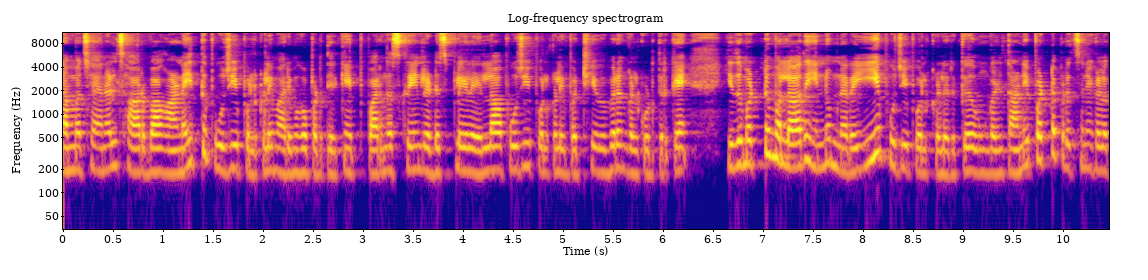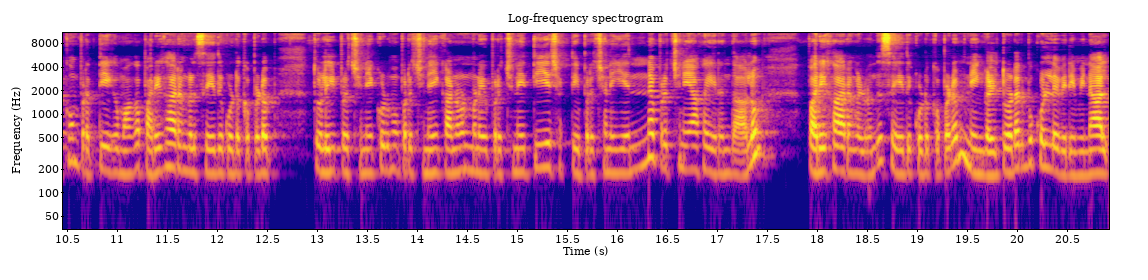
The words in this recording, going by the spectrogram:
நம்ம சேனல் சார்பாக அனைத்து பூஜை பொருட்களையும் அறிமுகப்படுத்தியிருக்கேன். இப்போ பாருங்கள் ஸ்க்ரீனில் டிஸ்பிளேயில் எல்லா பூஜை பொருட்களையும் பற்றிய விவரங்கள் கொடுத்துருக்கேன். இது மட்டுமல்லாது இன்னும் நிறைய பூஜை பொருட்கள் இருக்குது உங்கள் தனிப்பட்ட பிரச்சனைகளுக்கும் பிரத்யேகமாக பரிகாரங்கள் செய்து கொடுக்கப்படும். தொழில் பிரச்சனை குடும்ப பிரச்சனை கணவன் மனைவி பிரச்சனை தீய சக்தி பிரச்சனை என்ன பிரச்சனையாக இருந்தாலும் பரிகாரங்கள் வந்து செய்து கொடுக்கப்படும். நீங்கள் தொடர்பு கொள்ள விரும்பினால்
